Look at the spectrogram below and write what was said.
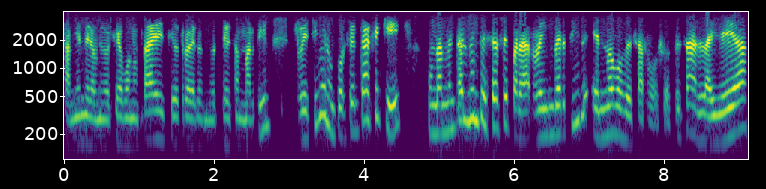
también de la Universidad de Buenos Aires y otra de la Universidad de San Martín, reciben un porcentaje que fundamentalmente se hace para reinvertir en nuevos desarrollos. Esa es la idea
